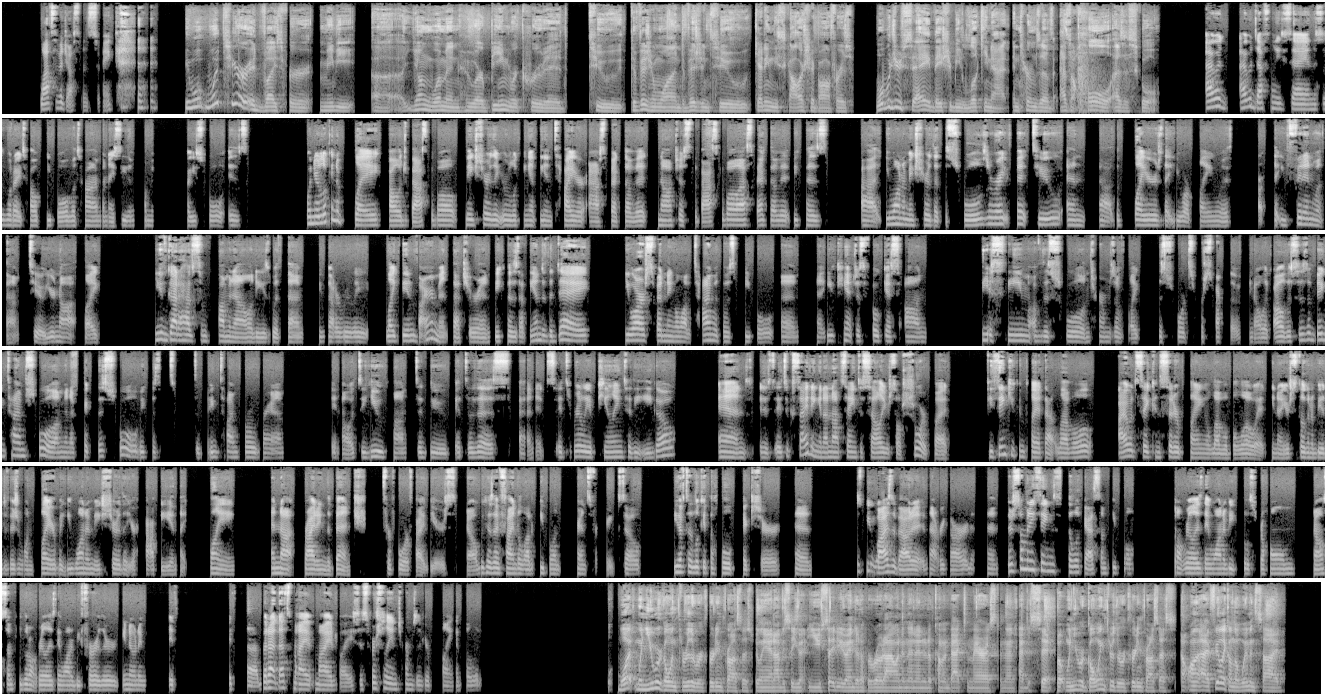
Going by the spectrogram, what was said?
lots of adjustments to make. What's your advice for maybe uh, young women who are being recruited to Division One, Division Two, getting these scholarship offers? What would you say they should be looking at in terms of as a whole as a school? I would I would definitely say, and this is what I tell people all the time when I see them coming high school is when you're looking to play college basketball, make sure that you're looking at the entire aspect of it, not just the basketball aspect of it, because uh, you want to make sure that the school is the right fit too, and uh, the players that you are playing with are, that you fit in with them too. You're not like you've got to have some commonalities with them. You've got to really like the environment that you're in because at the end of the day, you are spending a lot of time with those people and you can't just focus on the esteem of the school in terms of like the sports perspective. You know, like, oh, this is a big time school. I'm going to pick this school because it's, it's a big time program. You know, it's a UConn, it's a Duke, it's a this, and it's it's really appealing to the ego, and it's it's exciting. And I'm not saying to sell yourself short, but if you think you can play at that level, I would say consider playing a level below it. You know, you're still going to be a Division One player, but you want to make sure that you're happy and that you're playing and not riding the bench for four or five years, you know, because I find a lot of people in transferring. So you have to look at the whole picture and just be wise about it in that regard. And there's so many things to look at. Some people don't realize they want to be closer to home. You know, some people don't realize they want to be further. You know what I mean? Uh, but I, that's my, my advice, especially in terms of your playing ability what when you were going through the recruiting process, Julianne? Obviously, you, you said you ended up at Rhode Island and then ended up coming back to Marist and then had to sit. But when you were going through the recruiting process, I feel like on the women's side,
